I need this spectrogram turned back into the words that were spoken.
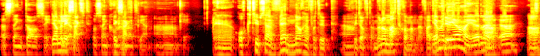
Har stängt av sig Ja, men helt, exakt. Och sen kommer de Exakt. upp igen. Aha, okej. Eh, och typ så här vänner har jag fått upp skitofta. Men de matchar man med för att Ja men det gör man ju, eller Ja. ja. Ja.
